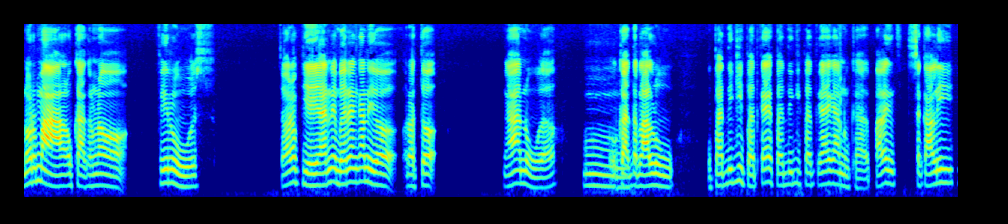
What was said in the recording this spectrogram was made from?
normal gak kena virus. Cara biayane bareng kan ya rada nganu ya, Hmm. gak terlalu obat iki obat kae, obat iki obat kae kan enggak. Paling sekali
